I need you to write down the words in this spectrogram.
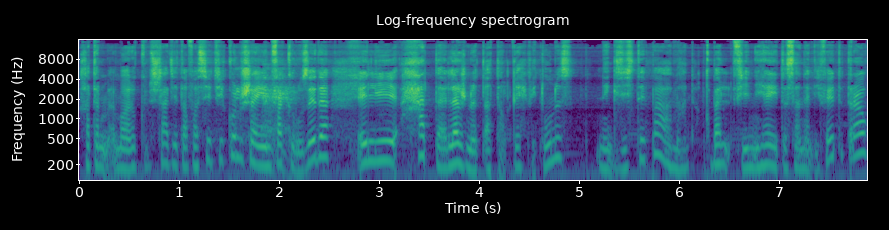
خاطر باش تعطي تفاصيل في كل شيء نفكروا. زاد اللي حتى لجنة التلقيح في تونس n'existait pas معناتها قبل في نهاية السنة اللي فاتت راهو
